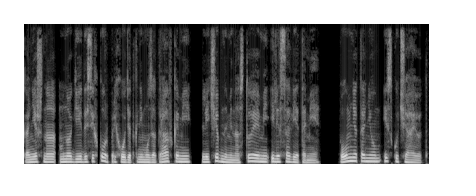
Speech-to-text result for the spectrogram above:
Конечно, многие до сих пор приходят к нему за травками, лечебными настоями или советами, помнят о нем и скучают.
